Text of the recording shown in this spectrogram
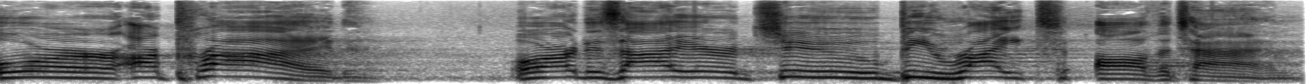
or our pride or our desire to be right all the time.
